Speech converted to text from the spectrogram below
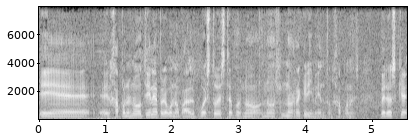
Eh, el japonés no lo tiene, pero bueno, para el puesto este pues no, no, es- no es requerimiento el japonés. Pero es que,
